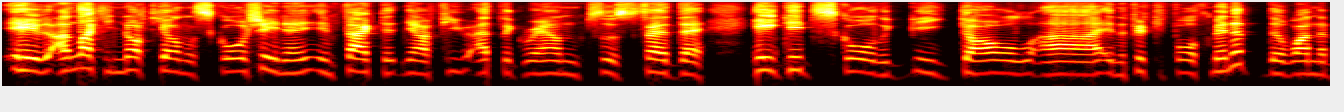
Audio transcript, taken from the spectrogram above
he was unlucky not to get on the score sheet. And in fact, that you know, a few at the ground sort of said that he did score the, the goal uh, in the 54th minute, the one that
